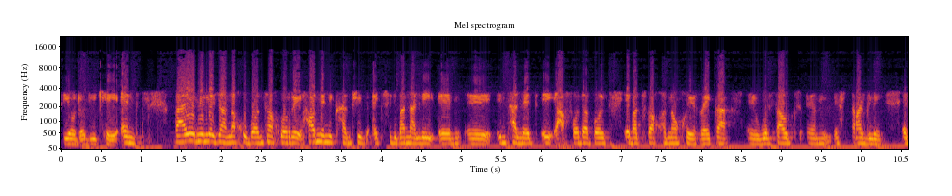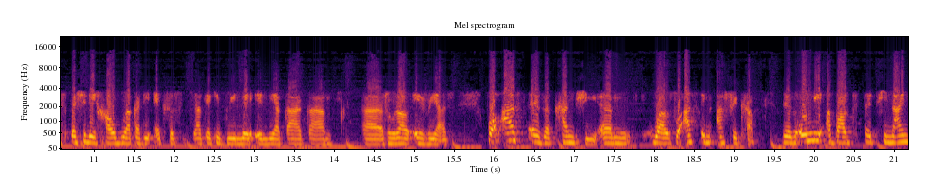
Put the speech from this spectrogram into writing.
cable.co.uk and ba irile jana go bontsha gore how many countries actually ba na le um, uh, internet e affordable e batho ba kgonang go e reka uh, without um, struggling especially ga o bua ka di-access jaaka ke buile earlier ka ka rural areas for us as a country um, well for us in africa there's only about 39%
